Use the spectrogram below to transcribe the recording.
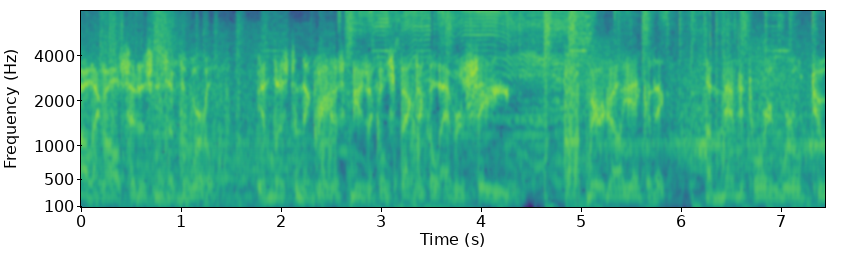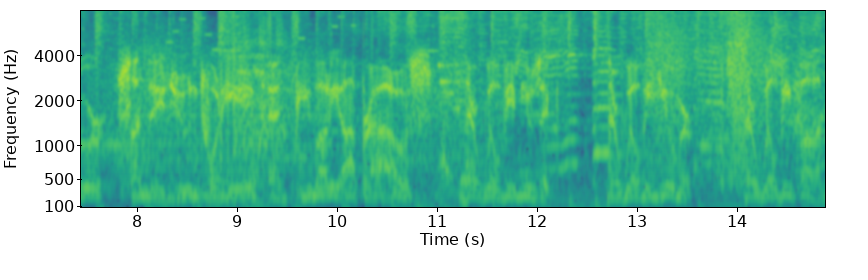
calling all citizens of the world. Enlist in the greatest musical spectacle ever seen. Weird Al Yankovic, the Mandatory World Tour, Sunday, June 28th at Peabody Opera House. There will be music. There will be humor. There will be fun.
